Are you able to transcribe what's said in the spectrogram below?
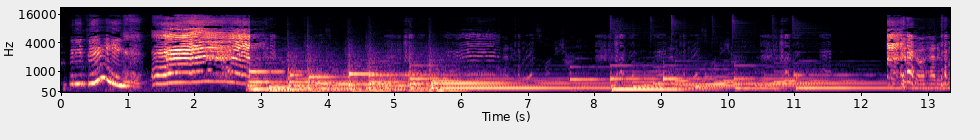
What do you think? Go ahead and put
